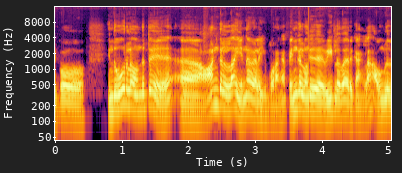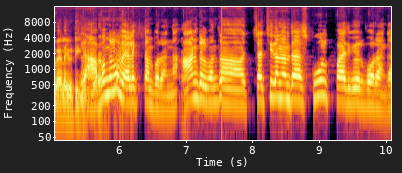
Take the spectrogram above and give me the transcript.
இப்போ இந்த ஊர்ல வந்துட்டு ஆஹ் ஆண்கள் எல்லாம் என்ன வேலைக்கு போறாங்க? பெண்கள் வந்து வீட்ல தான் இருக்காங்களா? அவங்களும் வேலை வெட்டிக்கு அவங்களும் வேலைக்கு தான் போறாங்க. ஆண்கள் வந்து சச்சிதானந்தா ஸ்கூலுக்கு பாதி பேர் போறாங்க.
